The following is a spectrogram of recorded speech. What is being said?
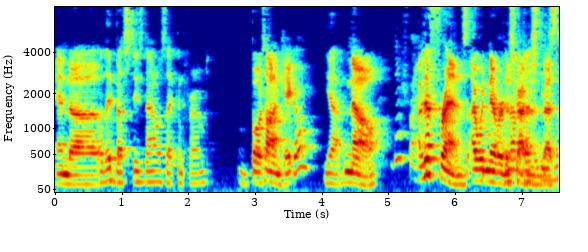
and Uh, Are they besties now? Is that confirmed? Botan and Keiko? Yeah. No, They're friends. They're friends. I would never They're describe them as besties,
